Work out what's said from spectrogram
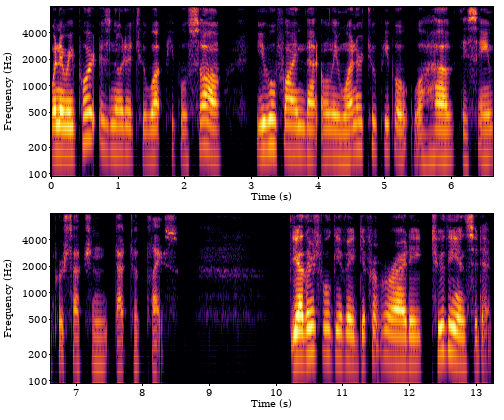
When a report is noted to what people saw, you will find that only one or two people will have the same perception that took place. The others will give a different variety to the incident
